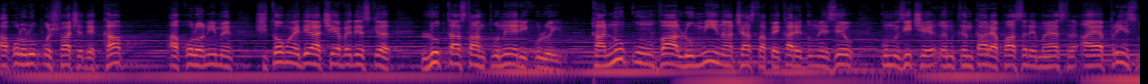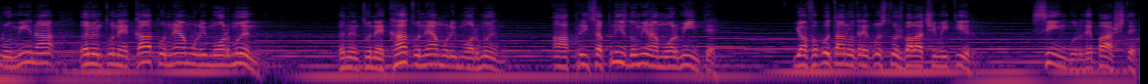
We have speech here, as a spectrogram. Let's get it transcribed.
acolo lupul își face de cap, acolo nimeni. Și tocmai de aceea vedeți că lupta asta întunericului, ca nu cumva lumina aceasta pe care Dumnezeu, cum zice în cântarea pasăre măiastră, ai aprins lumina în întunecatul neamului mormânt. În întunecatul neamului mormânt. A aprins, să prins lumina morminte. Eu am făcut anul trecut slujba la cimitir, singur, de Paște.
